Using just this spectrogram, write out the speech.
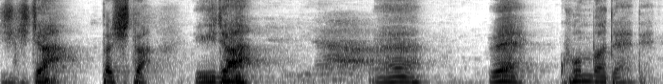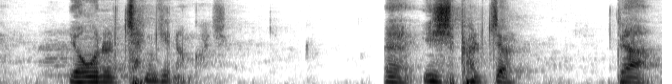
이기자. 뜻이다. 이기자. 예. 왜? 구원받아야 되니 영혼을 챙기는 거지 예. 28절 자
